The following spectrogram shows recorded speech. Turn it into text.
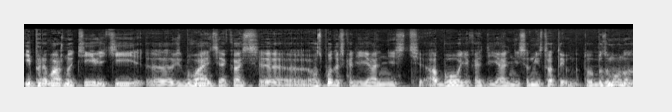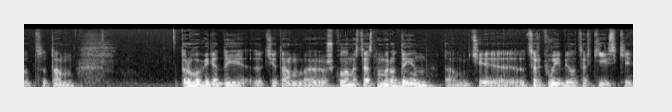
і переважно ті, в які е, відбувається якась е, господарська діяльність або якась діяльність адміністративна. То, безумовно, це там. Торгові ряди, чи там е, школа мистецтв номер 1 там, чи церкви білоцерківські,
